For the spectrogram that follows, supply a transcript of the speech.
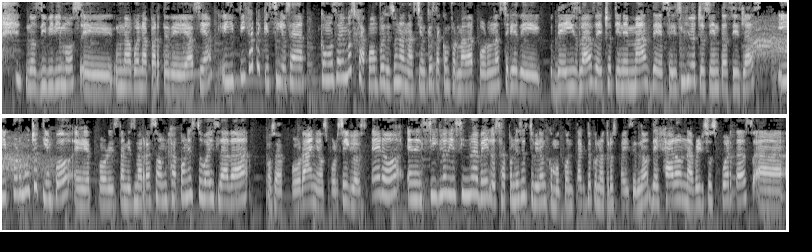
nos dividimos eh, una buena parte de Asia y fíjate que sí, o sea, como sabemos Japón pues es una nación que está conformada por una serie de, de islas, de hecho tiene más de 6.800 islas y por mucho tiempo, eh, por esta misma razón, Japón estuvo aislada o sea, por años, por siglos. Pero en el siglo XIX los japoneses tuvieron como contacto con otros países, ¿no? Dejaron abrir sus puertas a,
